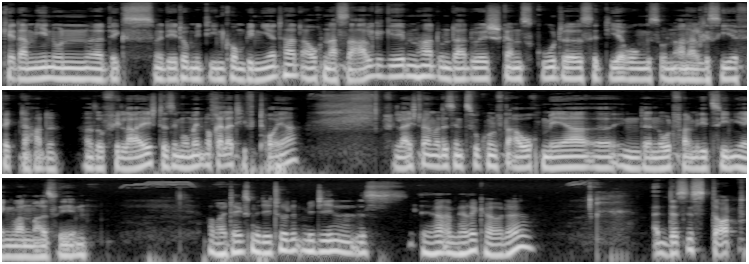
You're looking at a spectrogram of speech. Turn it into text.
Ketamin und äh, Dexmedetomidin kombiniert hat, auch nasal gegeben hat und dadurch ganz gute Sedierungs- und Analgesieeffekte hatte. Also vielleicht, das ist im Moment noch relativ teuer. Vielleicht werden wir das in Zukunft auch mehr äh, in der Notfallmedizin irgendwann mal sehen. Aber Dexmedetomidin ist eher Amerika, oder? Das ist dort,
